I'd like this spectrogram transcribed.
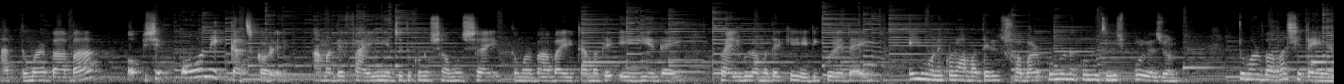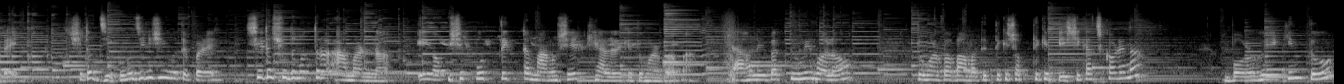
আর তোমার বাবা অফিসে অনেক কাজ করে। আমাদের ফাইল নিয়ে যদি কোনো সমস্যা হয়, তোমার বাবা এটা আমাদের এগিয়ে দেয় ফাইলগুলো আমাদেরকে রেডি করে দেয়। এই মনে করো আমাদের সবার কোনো না কোনো জিনিস প্রয়োজন। তোমার বাবা সেটা এনে দেয়। সেটা যে কোনো জিনিসই হতে পারে। সেটা শুধুমাত্র আমার না, এই অফিসের প্রত্যেকটা মানুষের খেয়াল রাখে তোমার বাবা। তাহলে এবার তুমি বলো, তোমার বাবা আমাদের থেকে সব থেকে বেশি কাজ করে না? বড় হয়ে কিন্তু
